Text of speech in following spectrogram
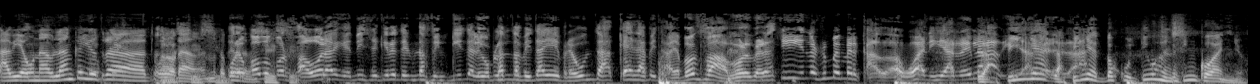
Había una blanca y otra colorada, Ah, sí, ¿no sí. te Pero como, Sí, por sí. favor, alguien dice quiere tener una finquita, le digo planta pitaya y pregunta qué es la pitaya. Por favor, ¿verdad? Estoy yendo al supermercado, Juan, y arregla la Las vida. piñas, las piñas, dos cultivos en cinco años.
